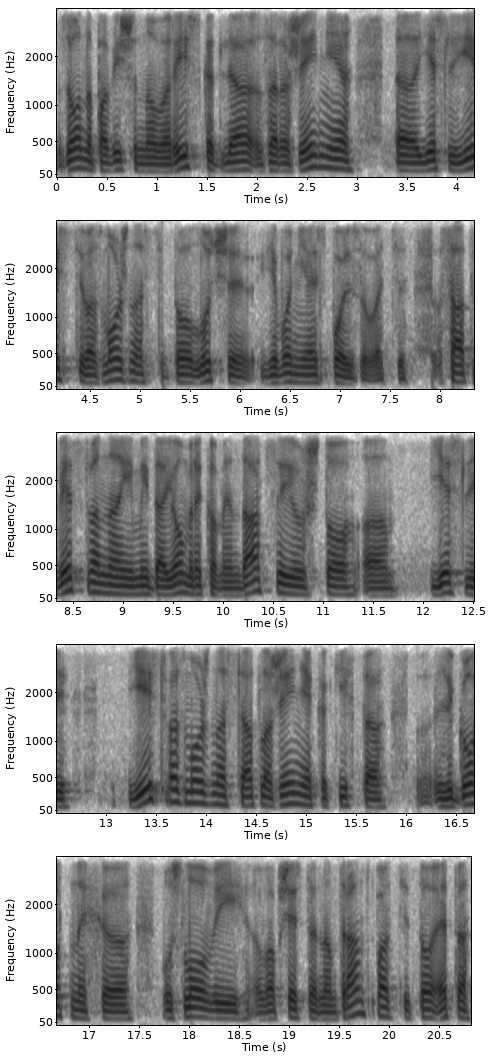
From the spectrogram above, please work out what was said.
зона повышенного риска для заражения. Если есть возможность, то лучше его не использовать. Соответственно, и мы даем рекомендацию, что если есть возможность отложения каких-то льготных э, условий в общественном транспорте, то это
